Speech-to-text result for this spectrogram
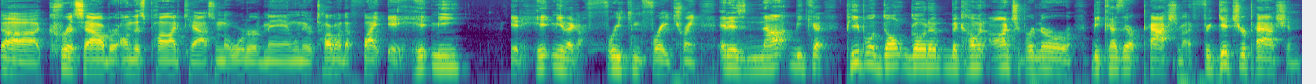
uh, Chris Albert on this podcast on the Order of Man when they were talking about the fight, it hit me. It hit me like a freaking freight train. It is not because people don't go to become an entrepreneur because they're passionate. Forget your passion.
